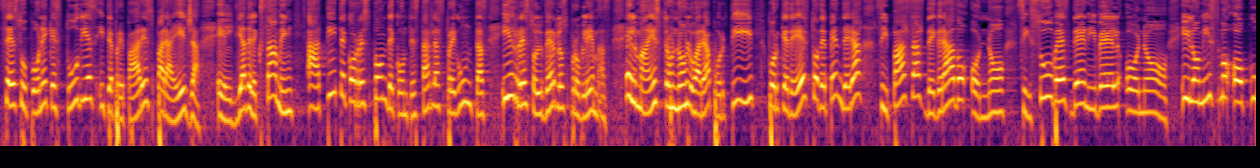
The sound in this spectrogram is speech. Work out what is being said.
Se supone que estudies y te prepares para ella. El día del examen a ti te corresponde contestar las preguntas y resolver los problemas. El maestro no lo hará por ti porque de esto dependerá si pasas de grado o no, si subes de nivel o no. Y lo mismo ocurre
